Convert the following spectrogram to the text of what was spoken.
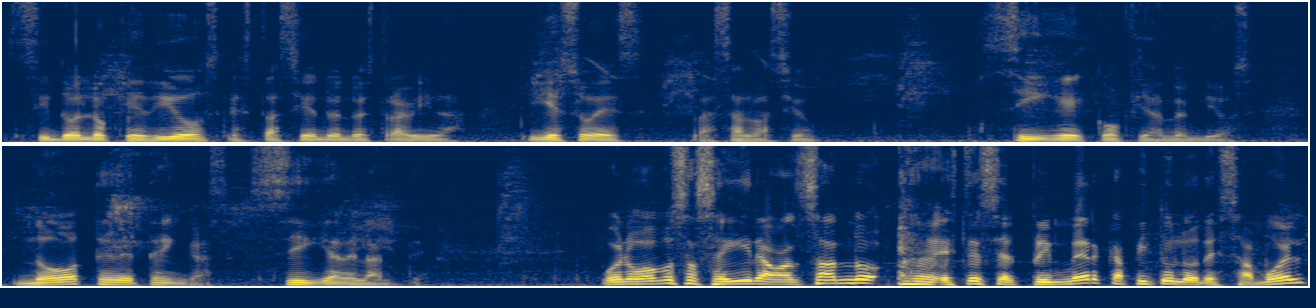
sino en lo que Dios está haciendo en nuestra vida. Y eso es la salvación. Sigue confiando en Dios. No te detengas, sigue adelante. Bueno, vamos a seguir avanzando. Este es el primer capítulo de Samuel.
